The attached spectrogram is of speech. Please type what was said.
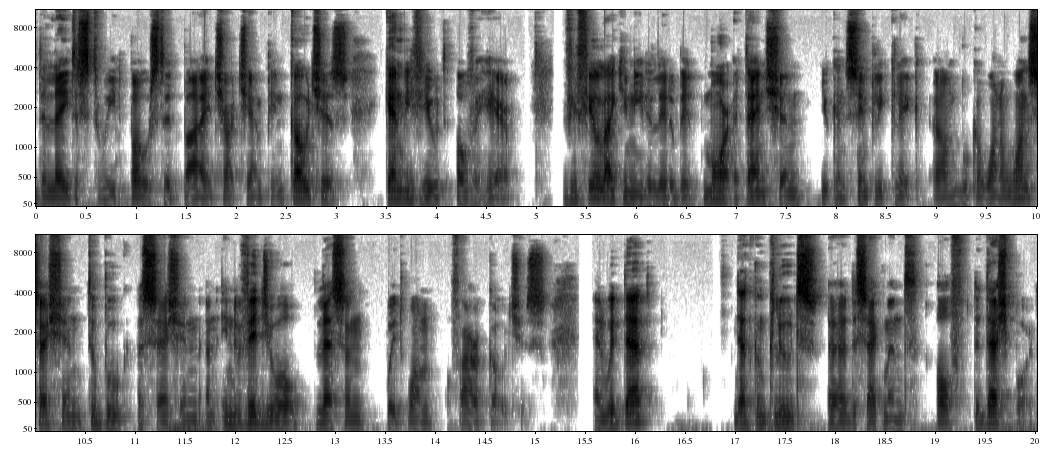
the latest tweet posted by Chart Champion coaches can be viewed over here. If you feel like you need a little bit more attention, you can simply click on book a one-on-one session to book a session, an individual lesson with one of our coaches. And with that, that concludes uh, the segment of the dashboard.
